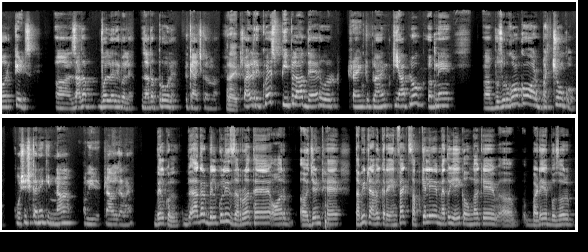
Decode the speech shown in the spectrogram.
और किड्स ज़्यादा वलरेबल है ज़्यादा प्रोन है टू कैच करना। Right so I request people are there are trying to plan कि आप लोग अपने बुज़ुर्गों को और बच्चों को कोशिश करें कि ना अभी ट्रैवल करवाएँ। बिल्कुल। अगर बिल्कुल ही ज़रूरत है और अर्जेंट है तभी ट्रैवल करें। इनफैक्ट सबके लिए मैं तो यही कहूँगा कि बड़े बुज़ुर्ग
